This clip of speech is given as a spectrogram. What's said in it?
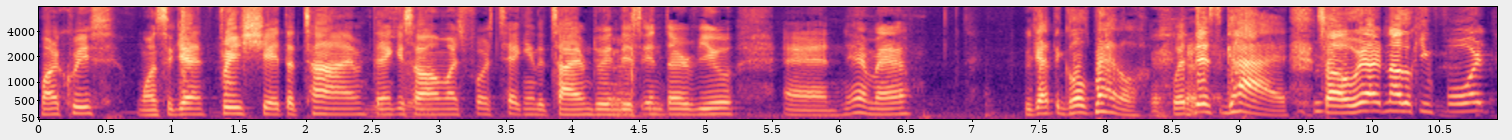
Marques, once again, appreciate the time. Thank you so much for taking the time doing Thank this you. interview. And yeah, man, we got the gold medal with this guy. So we are now looking forward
